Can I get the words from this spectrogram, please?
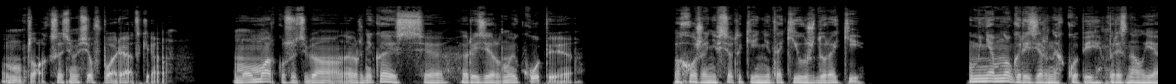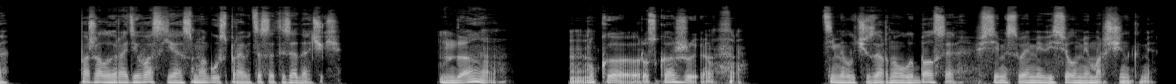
«Так, с этим все в порядке. Но, Маркус, у тебя наверняка есть э, резервные копии». Похоже, они все-таки не такие уж дураки. «У меня много резервных копий», — признал я. «Пожалуй, ради вас я смогу справиться с этой задачей». «Да? Ну-ка, расскажи». Тимми лучезарно улыбался всеми своими веселыми морщинками.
